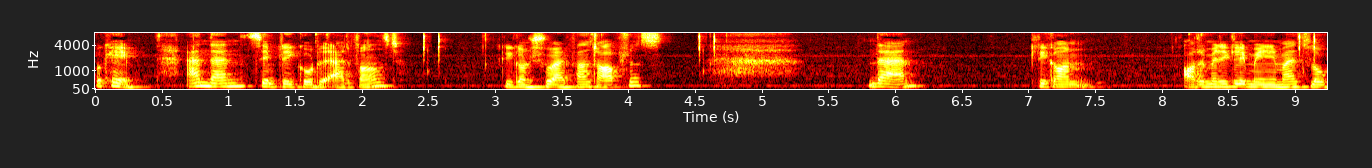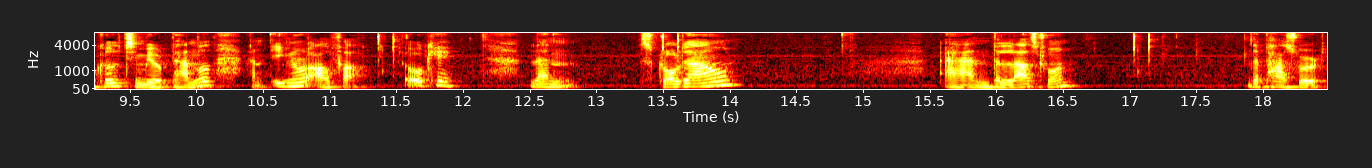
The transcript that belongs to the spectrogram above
Okay and then simply go to advanced. Click on show advanced options. Then click on automatically minimize local TeamViewer panel and ignore alpha. Okay then scroll down. And the last one the password.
